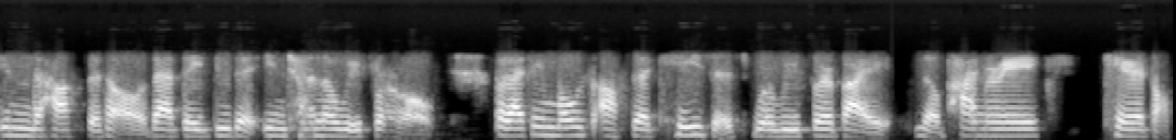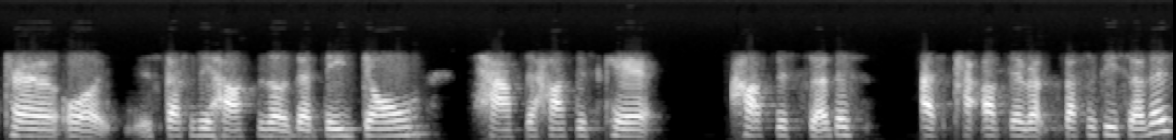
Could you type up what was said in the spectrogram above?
in the hospital that they do the internal referral. But I think most of the cases were referred by you know primary care doctor or specialty hospital that they don't have the hospice care hospice service as part of the specialty service,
